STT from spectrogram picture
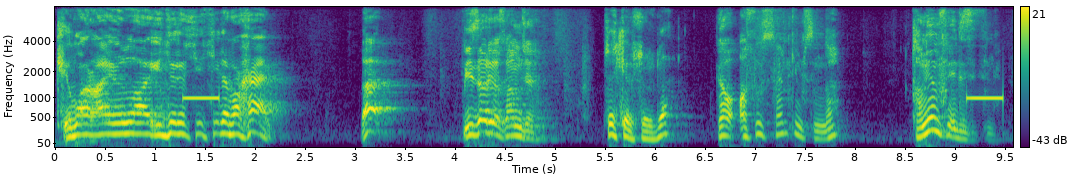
Kim arayıyorlar İdris içine bakayım. La Biz arıyoruz amca. siz kimsiniz la? Ya asıl sen kimsin da? Tanıyor musun İdris itini?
